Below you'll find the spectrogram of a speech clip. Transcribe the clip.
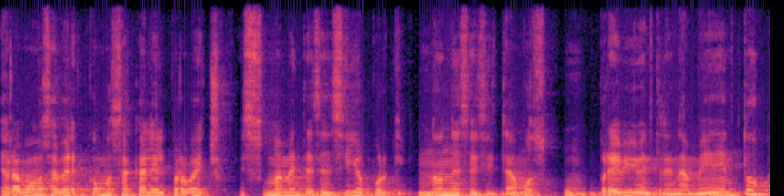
Y ahora vamos a ver cómo sacarle el provecho. Es sumamente sencillo porque no necesitamos un previo entrenamiento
